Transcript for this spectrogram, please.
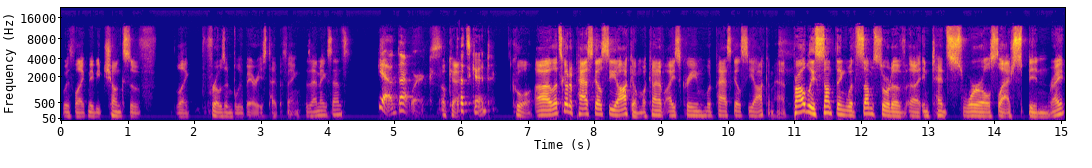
with like maybe chunks of like frozen blueberries type of thing. Does that make sense? Yeah, that works. Okay. That's good. Cool. Uh, let's go to Pascal Siakam. What kind of ice cream would Pascal Siakam have? Probably something with some sort of uh, intense swirl slash spin, right?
